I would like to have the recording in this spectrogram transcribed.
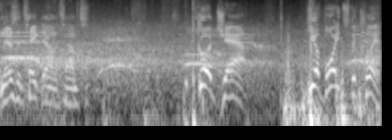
And there's a takedown attempt. Good jab. He avoids the clinch.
